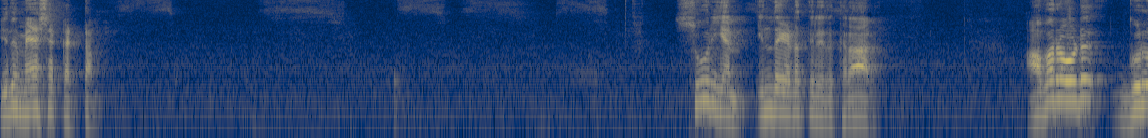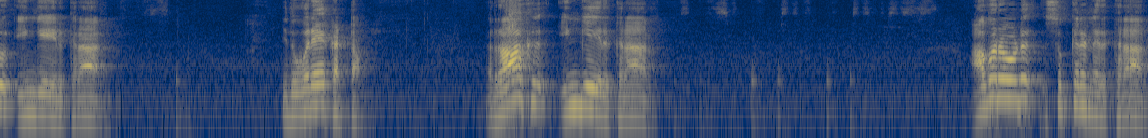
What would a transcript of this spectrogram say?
இது மேஷக்கட்டம். சூரியன் இந்த இடத்தில் இருக்கிறார். அவரோடு குரு இங்கே இருக்கிறார். இது ஒரே கட்டம். ராகு இங்கே இருக்கிறார். அவரோடு சுக்கிரன் இருக்கிறார்.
